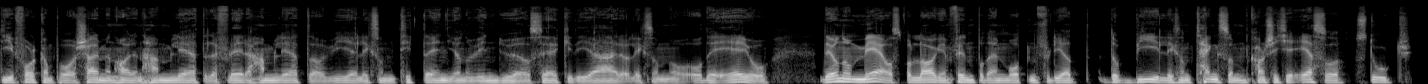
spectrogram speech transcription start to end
De folkene på skjermen har en hemmelighet eller flere hemmeligheter, og vi er liksom titter inn gjennom vinduet og ser hva de gjør, og liksom, og, og det er jo det er jo noe med oss å lage en film på den måten, fordi at da blir liksom ting som kanskje ikke er så stort,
